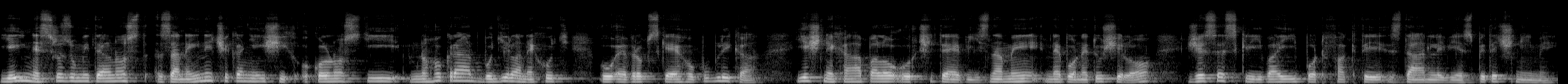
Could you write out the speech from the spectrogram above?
Její nesrozumitelnost za nejnečekanějších okolností mnohokrát bodila nechuť u evropského publika, jež nechápalo určité významy nebo netušilo, že se skrývají pod fakty zdánlivě zbytečnými.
